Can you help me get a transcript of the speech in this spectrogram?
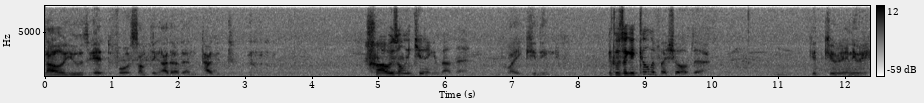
Now use head for something other than target. I was only kidding about that. Why kidding? Because I get killed if I show up there. Get killed anyway.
